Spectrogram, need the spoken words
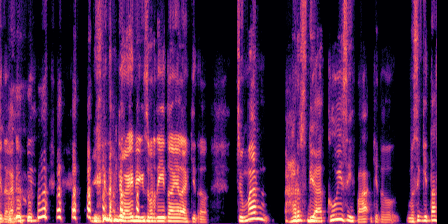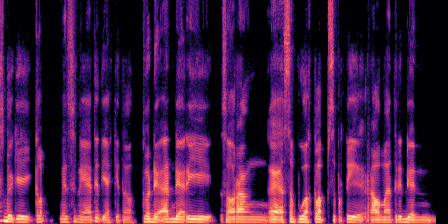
gitu kan. Kita doain yang seperti itu ya lah gitu. Cuman harus diakui sih Pak gitu. Mesti kita sebagai klub Manchester United ya gitu. Godaan dari seorang eh, sebuah klub seperti Real Madrid dan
